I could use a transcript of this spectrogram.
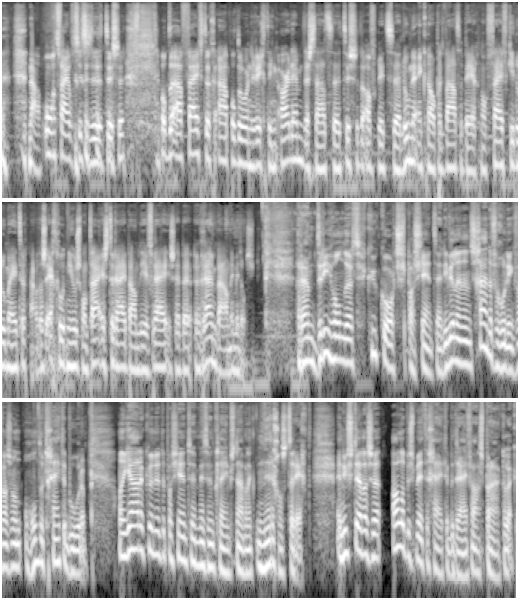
nou, ongetwijfeld zitten ze ertussen. op de A5 Apeldoorn richting Arnhem. Daar staat uh, tussen de afrit uh, Loenen en Knoop het Waterberg nog 5 kilometer. Nou, dat is echt goed nieuws, want daar is de rijbaan weer vrij. Ze hebben ruim baan inmiddels. Ruim 300 Q-koortspatiënten. Die willen een schadevergoeding van zo'n 100 geitenboeren. Al jaren kunnen de patiënten met hun claims namelijk nergens terecht. En nu stellen ze alle besmette geitenbedrijven aansprakelijk.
